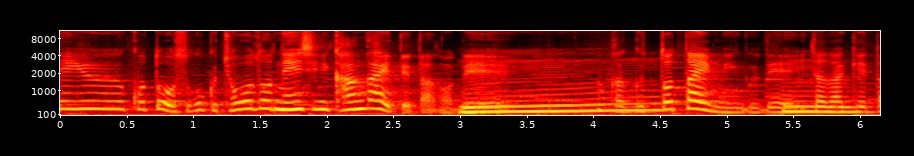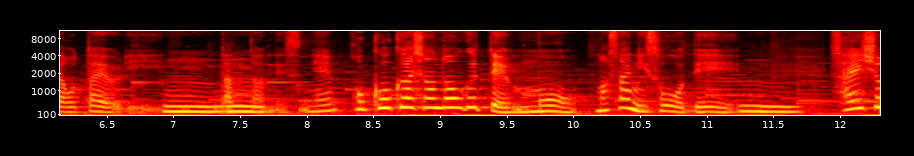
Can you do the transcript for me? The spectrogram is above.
っていうことをすごくちょうど年始に考えてたのでなんかグッドタイミングでいただけたお便りだったんですね。北欧クラション道具店もまさにそうで最初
